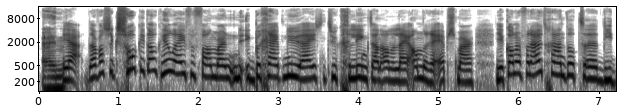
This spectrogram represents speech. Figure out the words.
En Ja, daar was ik, schrok ik ook heel even van. Maar ik begrijp nu, hij is natuurlijk gelinkt aan allerlei andere apps. Maar je kan ervan uitgaan dat eh, die,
